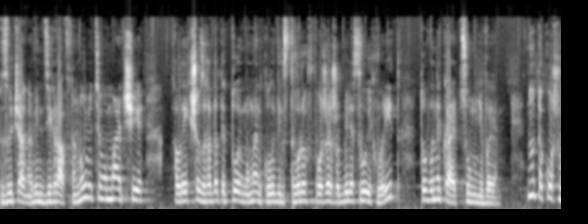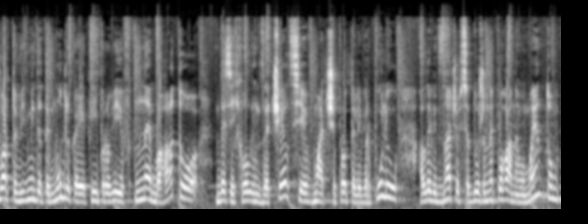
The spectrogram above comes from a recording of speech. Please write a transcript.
звичайно, він зіграв на нуль у цьому матчі. Але якщо згадати той момент, коли він створив пожежу біля своїх воріт, то виникають сумніви. Ну також варто відмітити Мудрика, який провів небагато 10 хвилин за Челсі в матчі проти Ліверпулю, але відзначився дуже непоганим моментом.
